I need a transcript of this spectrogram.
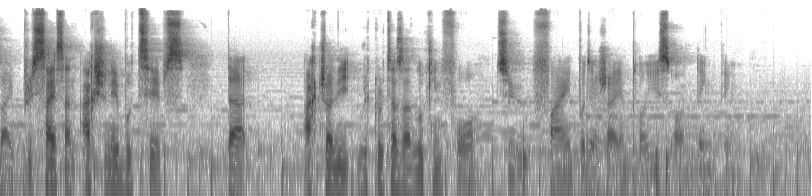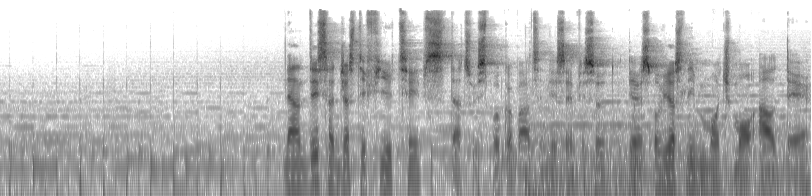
like precise and actionable tips that actually recruiters are looking for to find potential employees on LinkedIn. Now, these are just a few tips that we spoke about in this episode. There's obviously much more out there,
